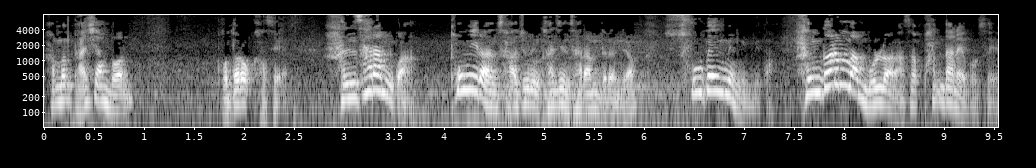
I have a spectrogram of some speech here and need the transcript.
한번 다시 한번 보도록 하세요. 한 사람과 통일한 사주를 가진 사람들은요 수백 명입니다. 한 걸음만 물러나서 판단해 보세요.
